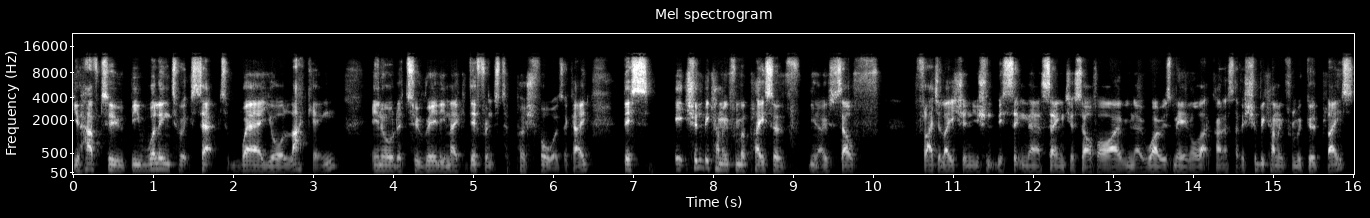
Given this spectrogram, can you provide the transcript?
You have to be willing to accept where you're lacking in order to really make a difference to push forwards. Okay. This, it shouldn't be coming from a place of, you know, self flagellation. You shouldn't be sitting there saying to yourself, "Oh, I, you know, woe is me," and all that kind of stuff. It should be coming from a good place.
